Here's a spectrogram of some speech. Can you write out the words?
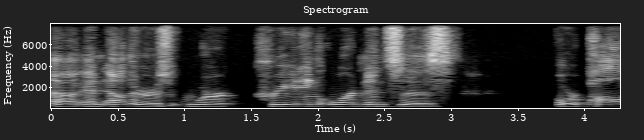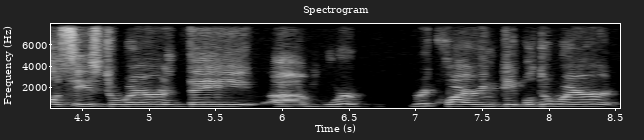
uh, and others were creating ordinances or policies to where they um, were requiring people to wear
